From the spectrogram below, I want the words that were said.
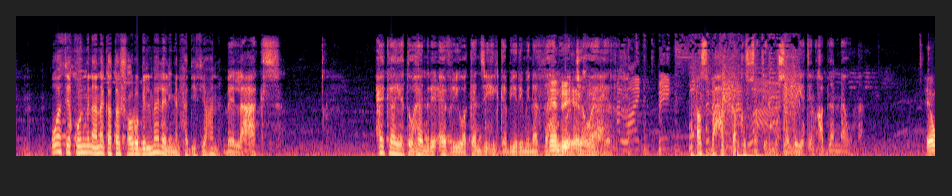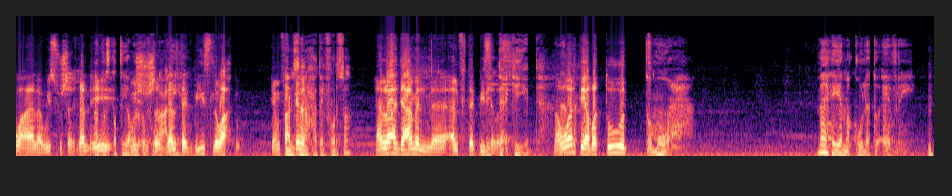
واثق من أنك تشعر بالملل من حديثي عنه. بالعكس. حكاية هنري إيفري وكنزه الكبير من الذهب. والجواهر. أصبحت كقصة مسلية قبل النوم. اوعى على ويسو شغال إيه؟ ويسو العثور شغال؟ تكبيس لوحده. ينفع إن كده؟ سنحت الفرصة؟ أنا لوحدي عامل ألف تكبيسة بس؟ بالتأكيد. نورت يا بطوط. طموح. ما هي مقولة إيفري؟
